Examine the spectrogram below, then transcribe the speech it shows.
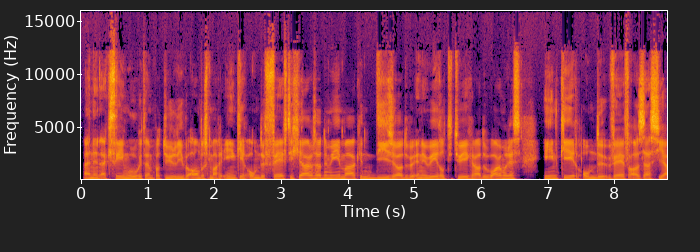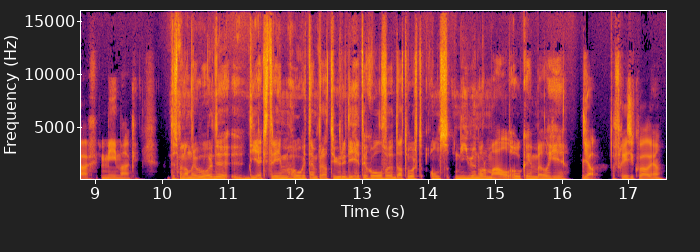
En een extreem hoge temperatuur die we anders maar één keer om de 50 jaar zouden meemaken, die zouden we in een wereld die 2 graden warmer is, één keer om de 5 à 6 jaar meemaken. Dus met andere woorden, die extreem hoge temperaturen, die hittegolven, dat wordt ons nieuwe normaal, ook in België. Ja, dat vrees ik wel, ja.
